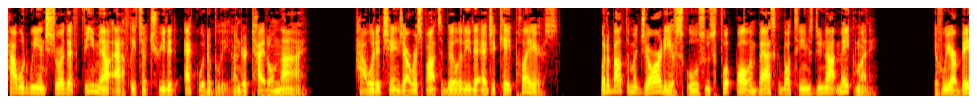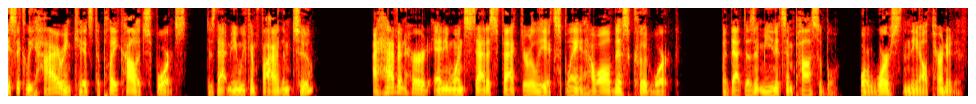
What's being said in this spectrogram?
How would we ensure that female athletes are treated equitably under Title IX? How would it change our responsibility to educate players? What about the majority of schools whose football and basketball teams do not make money? If we are basically hiring kids to play college sports, does that mean we can fire them too? I haven't heard anyone satisfactorily explain how all this could work, but that doesn't mean it's impossible or worse than the alternative.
